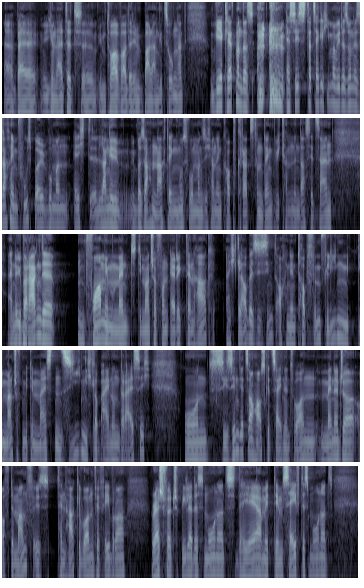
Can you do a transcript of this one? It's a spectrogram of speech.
äh, bei United äh, im Tor war, der den Ball angezogen hat. Wie erklärt man das? es ist tatsächlich immer wieder so eine Sache im Fußball, wo man echt lange über Sachen nachdenken muss, wo man sich an den Kopf kratzt und denkt, wie kann denn das jetzt sein? Eine überragende Form im Moment, die Mannschaft von Eric Ten Haag. Ich glaube, sie sind auch in den Top 5 Ligen mit die Mannschaft mit den meisten Siegen, ich glaube 31. Und sie sind jetzt auch ausgezeichnet worden. Manager of the Month ist Ten Hag geworden für Februar. Rashford Spieler des Monats. Der Gea mit dem Save des Monats.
